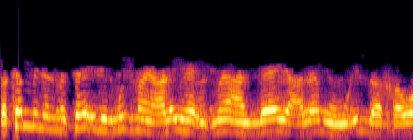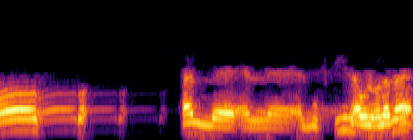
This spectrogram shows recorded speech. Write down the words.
فكم من المسائل المجمع عليها إجماعا لا يعلمه إلا خواص ال- ال- المفتين أو العلماء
